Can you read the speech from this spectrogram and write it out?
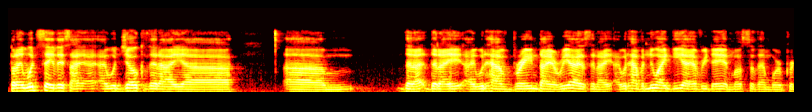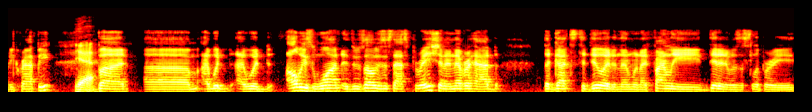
but I would say this: I, I would joke that I. Uh, um, that I, that I, I would have brain diarrhea as in I, I would have a new idea every day and most of them were pretty crappy. Yeah. But um, I would I would always want there's always this aspiration. I never had the guts to do it. And then when I finally did it it was a slippery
